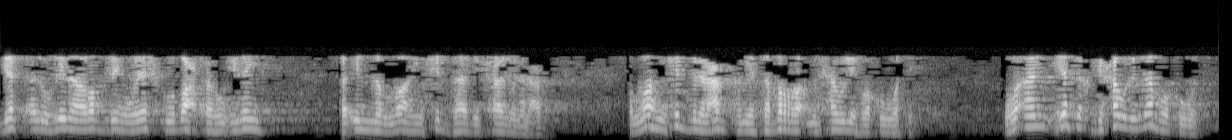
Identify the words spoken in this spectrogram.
يسأل غنى ربه ويشكو ضعفه إليه فإن الله يحب هذه الحال من العبد. الله يحب من العبد أن يتبرأ من حوله وقوته وأن يثق بحول الله وقوته.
